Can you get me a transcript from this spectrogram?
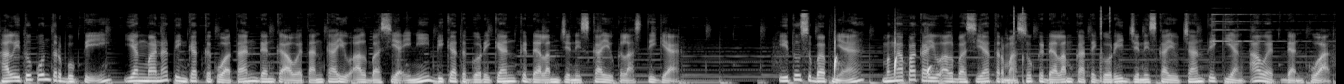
Hal itu pun terbukti, yang mana tingkat kekuatan dan keawetan kayu albasia ini dikategorikan ke dalam jenis kayu kelas 3. Itu sebabnya, mengapa kayu albasia termasuk ke dalam kategori jenis kayu cantik yang awet dan kuat.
